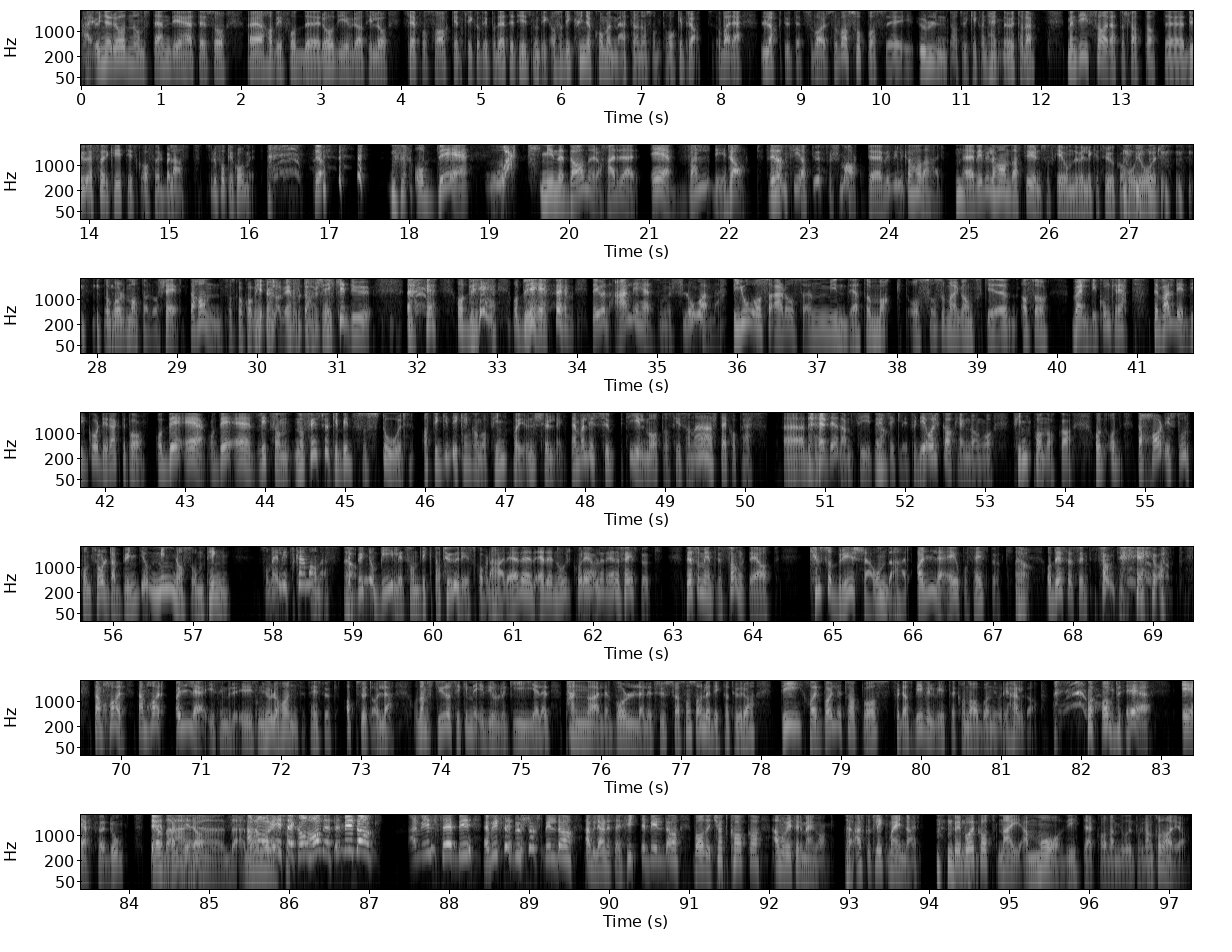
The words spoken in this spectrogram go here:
Nei, Under rådende omstendigheter så eh, har vi fått eh, rådgivere til å se på saken slik at vi på dette tidspunktet Altså, De kunne kommet med et eller annet sånn tåkeprat og bare lagt ut et svar som var såpass eh, ullent at du ikke kan hente noe ut av det. Men de sa rett og slett at eh, du er for kritisk og for belest, så du får ikke komme hit. Ja. og det, mine damer og herrer, er veldig rart. Fordi de sier at du er for smart, eh, vi vil ikke ha det her. Eh, Vi vil ha han der fyren som skriver om du vil ikke tro hva hun gjorde når gulvmatta lå skjevt. Det er han som skal komme hit og lage reportasje, ikke du. og det, og det, det er jo en ærlighet som er slående. Jo, og så er det også en myndighet og makt også, som er ganske Altså, veldig konkret. Det er veldig, De går direkte på. Og det, er, og det er litt sånn Når Facebook er blitt så stor at de gidder ikke engang å finne på en unnskyldning. Det er en veldig subtil måte å si sånn «Æ, Stikk og piss. Eh, Det er det de sier, basically. For de orker ikke engang å finne på noe. Og, og da har de stor kontroll. Da begynner de å minne oss om ting som er litt skremmende. Det Ja. begynner å bli litt sånn diktaturisk over det her. Er det, er det Nord-Korea, eller er det Facebook? Det som er interessant, er at hvem som bryr seg om det her? Alle er jo på Facebook. Ja. Og det som er så interessant, er jo at de har, de har alle i sin, i sin hule hånd Facebook. Absolutt alle. Og de styrer oss ikke med ideologi eller penger eller vold eller trusler, sånn som alle diktaturer. De har balletak på oss fordi at vi vil vite hva naboen gjorde i helga. Og det er for dumt. Det er Ja, veldig er, rart. eh, Det, det Jeg må vite hva han hadde til middag! Jeg vil se, jeg vil se bursdagsbilder, jeg vil gjerne se hyttebilder. Var det kjøttkaker? Jeg må vite det med en gang. Ja. Jeg skal klikke meg inn der. Skal vi boikotte? Nei, jeg må vite hva de gjorde på Gran Canaria.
